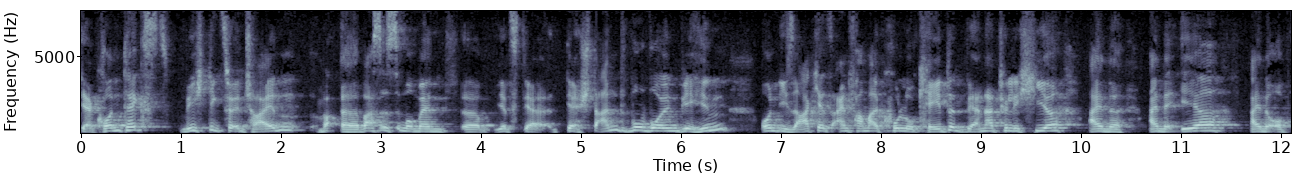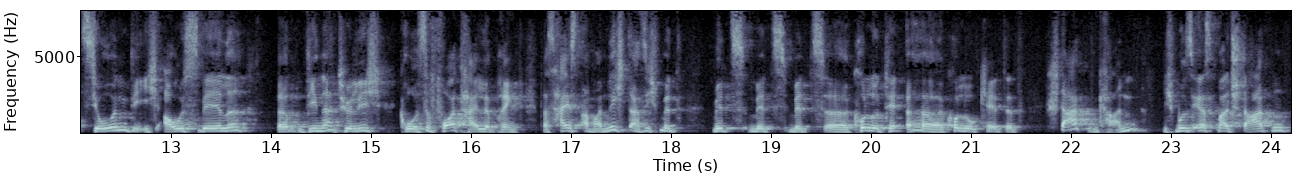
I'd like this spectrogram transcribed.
der Kontext wichtig zu entscheiden. Äh, was ist im Moment äh, jetzt der, der Stand? Wo wollen wir hin? Und ich sage jetzt einfach mal, collocated wäre natürlich hier eine, eine eher eine Option, die ich auswähle, ähm, die natürlich große Vorteile bringt. Das heißt aber nicht, dass ich mit, mit, mit, mit äh, äh Collocated starten kann. Ich muss erst mal starten,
